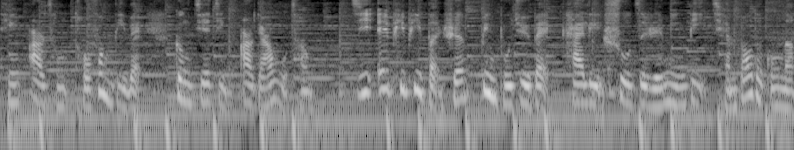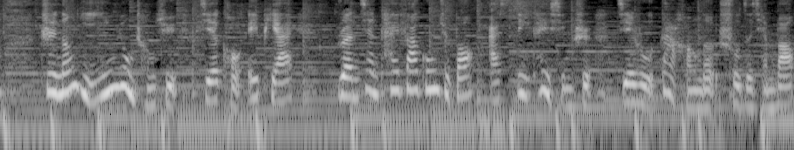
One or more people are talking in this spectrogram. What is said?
厅二层投放地位，更接近二点五层，即 APP 本身并不具备开立数字人民币钱包的功能，只能以应用程序接口 API、软件开发工具包 SDK 形式接入大行的数字钱包。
